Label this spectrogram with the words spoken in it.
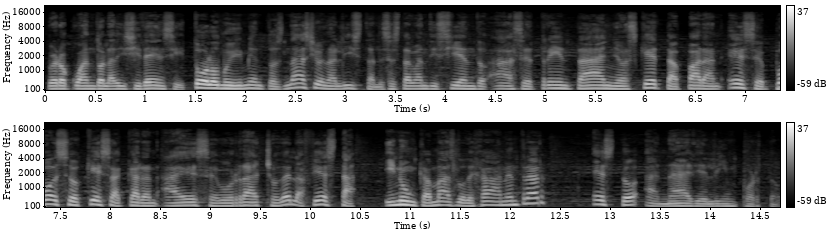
Pero cuando la disidencia y todos los movimientos nacionalistas les estaban diciendo hace 30 años que taparan ese pozo, que sacaran a ese borracho de la fiesta y nunca más lo dejaban entrar, esto a nadie le importó.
